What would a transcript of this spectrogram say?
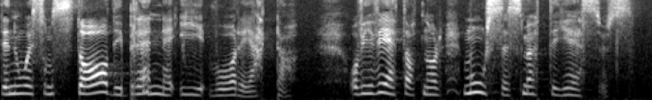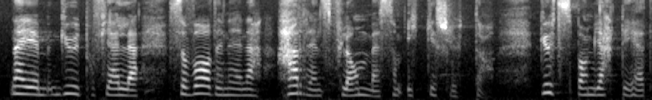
det er noe som stadig brenner i våre hjerter. Og vi vet at når Moses møtte Jesus, nei, Gud på fjellet, så var det denne Herrens flamme som ikke slutta. Guds barmhjertighet,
